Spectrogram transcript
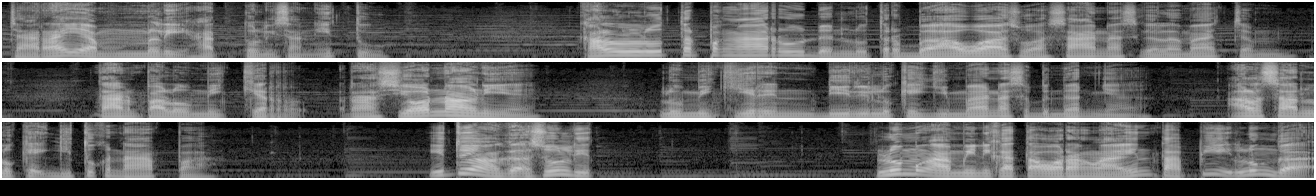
cara yang melihat tulisan itu. Kalau lu terpengaruh dan lu terbawa suasana segala macem tanpa lu mikir rasional nih ya lu mikirin diri lu kayak gimana sebenarnya alasan lu kayak gitu kenapa? Itu yang agak sulit lu mengamini kata orang lain tapi lu nggak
